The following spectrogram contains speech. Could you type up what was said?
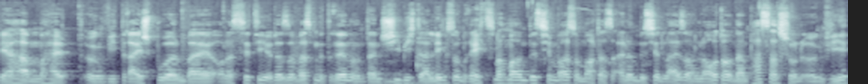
wir haben halt irgendwie drei Spuren bei Outer City oder sowas mit drin und dann schiebe ich da links und rechts nochmal ein bisschen was und mache das eine ein bisschen leiser und lauter und dann passt das schon irgendwie.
